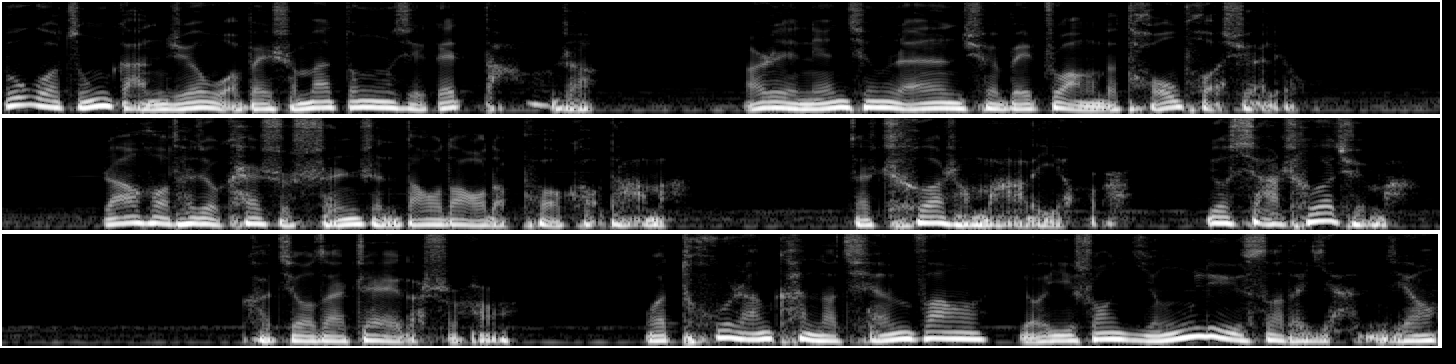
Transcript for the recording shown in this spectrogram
不过总感觉我被什么东西给挡着。”而这年轻人却被撞得头破血流，然后他就开始神神叨叨的破口大骂，在车上骂了一会儿，又下车去骂。可就在这个时候，我突然看到前方有一双银绿色的眼睛。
